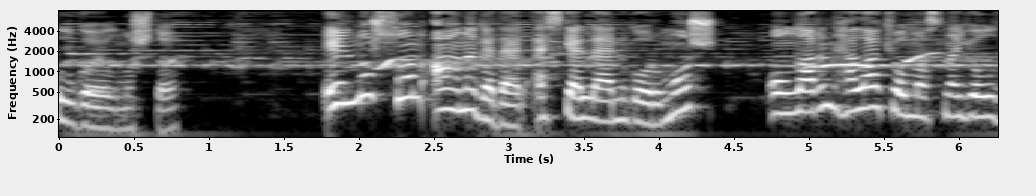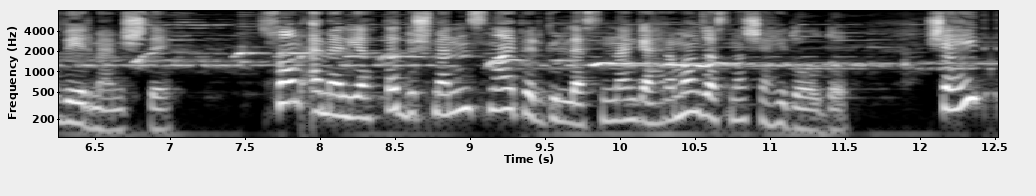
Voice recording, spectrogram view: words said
pul qoyulmuşdu. Elnur son ana qədər əskərlərini qorumuş, onların həlak olmasına yol verməmişdi. Son əməliyyatda düşmənin snayper gülləsindən qəhrəmancasına şəhid oldu. Şəhid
